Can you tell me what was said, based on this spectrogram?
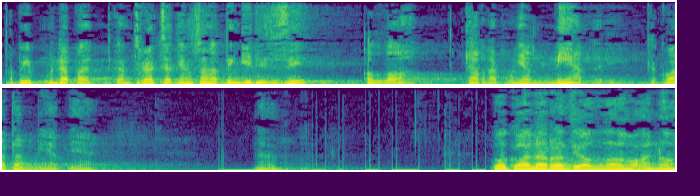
Tapi mendapatkan derajat yang sangat tinggi di sisi Allah karena punya niat tadi, kekuatan niatnya. Nah. Wa qala radhiyallahu anhu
